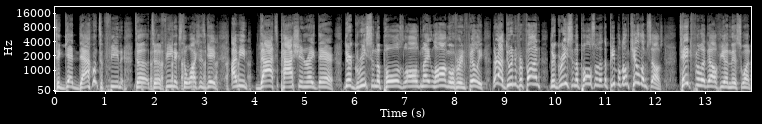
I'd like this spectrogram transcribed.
to get down to Phoenix to, to Phoenix to watch this game. I mean, that's passion right there. They're greasing the poles all night long over in Philly. They're not doing it for fun. They're greasing the poles so that the people don't kill themselves. Take Philadelphia in this one.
